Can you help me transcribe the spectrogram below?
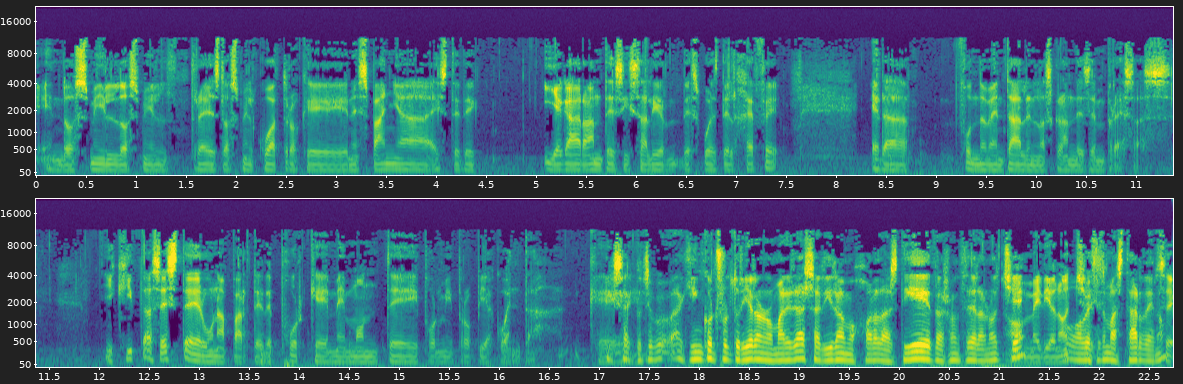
en 2000, 2003, 2004 que en España este de llegar antes y salir después del jefe era fundamental en las grandes empresas. Y quizás este era una parte de por qué me monté por mi propia cuenta. Exacto. Aquí en consultoría lo normal era salir a lo mejor a las 10, a las 11 de la noche. O medianoche. O a veces más tarde, ¿no? Sí.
